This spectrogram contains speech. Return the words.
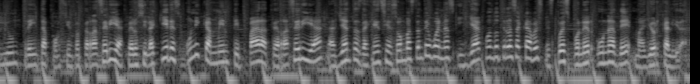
y un 30% terracería. Pero si la quieres únicamente para terracería, las llantas de agencia son bastante buenas y ya cuando te las acabes les puedes poner una de mayor calidad.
